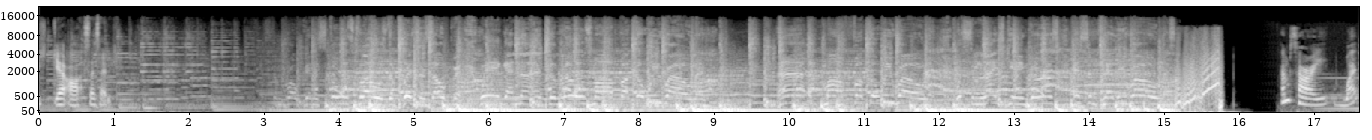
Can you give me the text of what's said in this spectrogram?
ikke av seg selv. I'm sorry, schools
